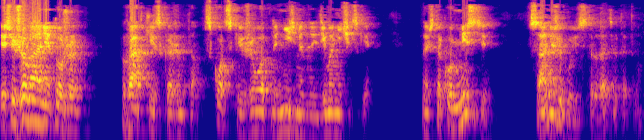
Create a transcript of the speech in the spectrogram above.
Если желания тоже гадкие, скажем там, скотские, животные, низменные, демонические, значит, в таком месте сами же будете страдать от этого.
